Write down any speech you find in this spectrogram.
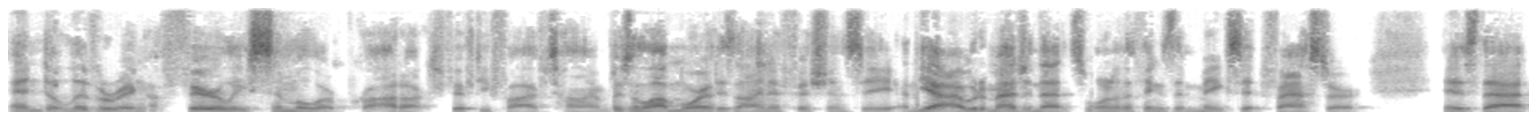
and delivering a fairly similar product 55 times. There's a lot more design efficiency. And yeah, I would imagine that's one of the things that makes it faster is that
